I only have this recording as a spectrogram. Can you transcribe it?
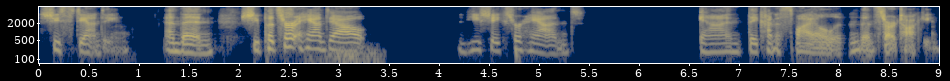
she's standing. And then she puts her hand out and he shakes her hand and they kind of smile and then start talking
